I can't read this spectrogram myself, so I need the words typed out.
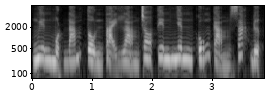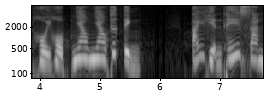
Nguyên một đám tồn tại làm cho tiên nhân cũng cảm giác được hồi hộp nhau nhau thức tỉnh tái hiện thế gian.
